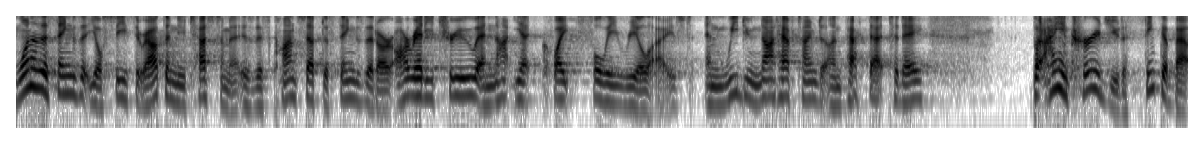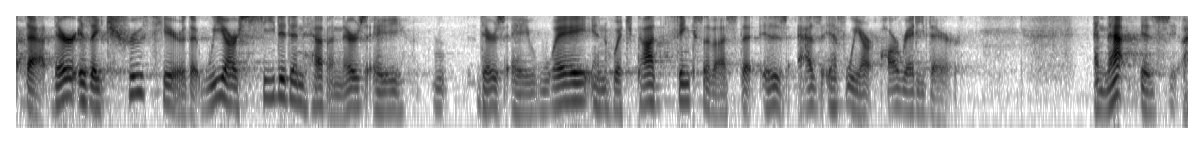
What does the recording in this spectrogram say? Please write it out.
one of the things that you'll see throughout the New Testament is this concept of things that are already true and not yet quite fully realized. And we do not have time to unpack that today. But I encourage you to think about that. There is a truth here that we are seated in heaven. There's a, there's a way in which God thinks of us that is as if we are already there. And that is a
